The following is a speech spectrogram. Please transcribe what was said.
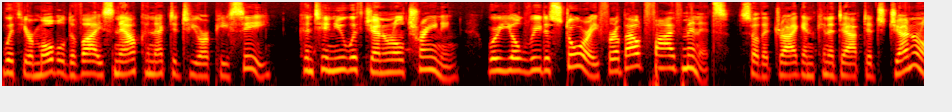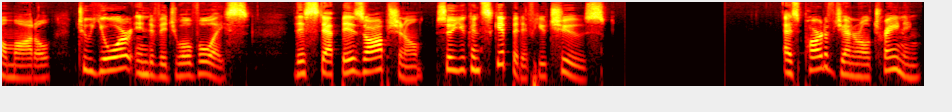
With your mobile device now connected to your PC, continue with general training, where you'll read a story for about five minutes so that Dragon can adapt its general model to your individual voice. This step is optional, so you can skip it if you choose. As part of general training,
